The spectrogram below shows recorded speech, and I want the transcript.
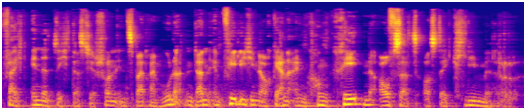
Vielleicht ändert sich das ja schon in zwei, drei Monaten. Dann empfehle ich Ihnen auch gerne einen konkreten Aufsatz aus der Klimer.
